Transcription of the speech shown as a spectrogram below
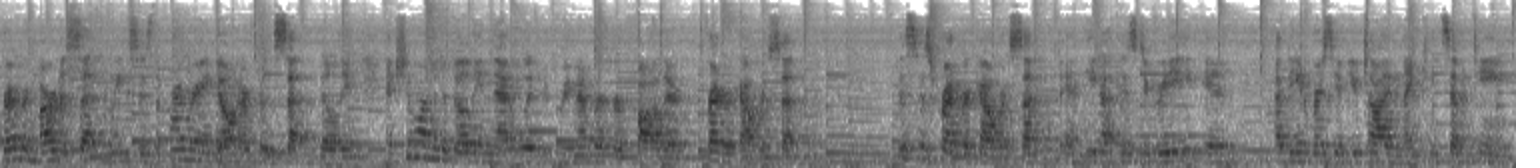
Reverend Marta Sutton Weeks is the primary donor for the Sutton building, and she wanted a building that would remember her father, Frederick Albert Sutton. This is Frederick Albert Sutton, and he got his degree in, at the University of Utah in 1917.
